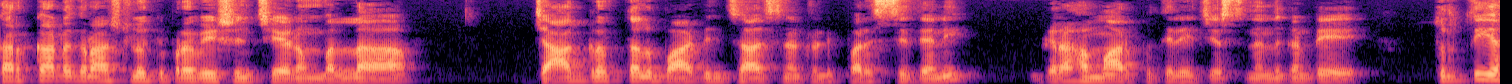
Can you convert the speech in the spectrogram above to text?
కర్కాటక రాశిలోకి ప్రవేశం చేయడం వల్ల జాగ్రత్తలు పాటించాల్సినటువంటి పరిస్థితి అని గ్రహ మార్పు తెలియజేస్తుంది. ఎందుకంటే తృతీయ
